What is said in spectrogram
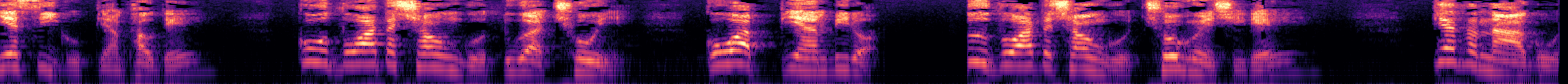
မျက်စိကိုပြန်ဖောက်တယ်ကိုသွားတစ်ချောင်းကိုသူကချိုးရင်ကိုကပြန်ပြီးတော့သူ့သွားတစ်ချောင်းကိုချိုးခွင့်ရှိတယ် ပြဿနာကို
